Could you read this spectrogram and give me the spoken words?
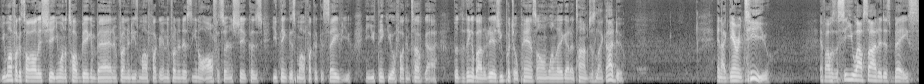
You motherfuckers talk all this shit. You want to talk big and bad in front of these motherfuckers and in front of this, you know, officer and shit because you think this motherfucker could save you and you think you're a fucking tough guy. But the thing about it is, you put your pants on one leg at a time, just like I do. And I guarantee you, if I was to see you outside of this base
